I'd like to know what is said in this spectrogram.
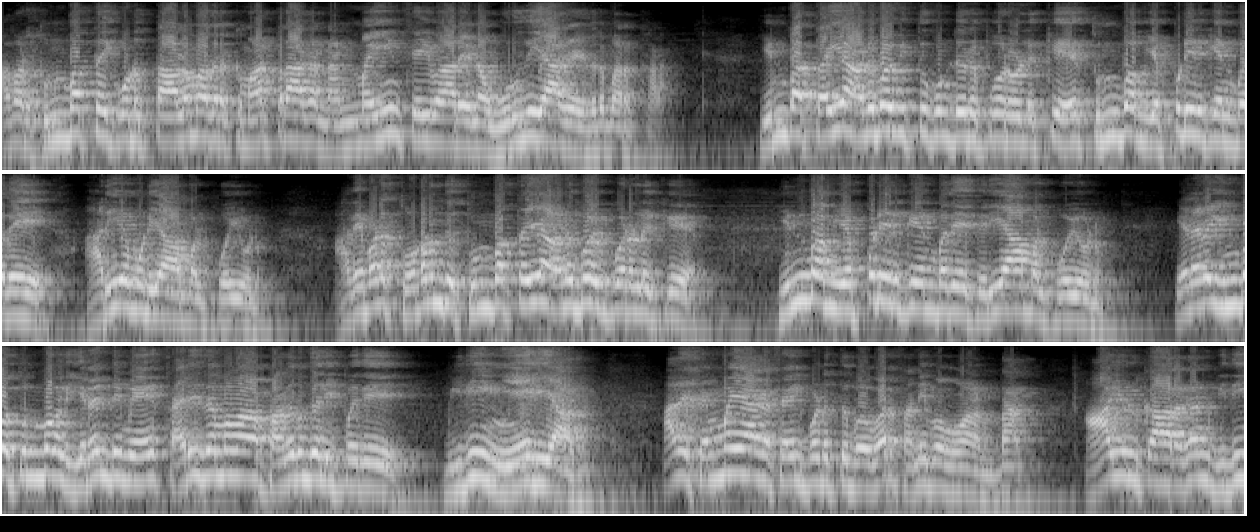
அவர் துன்பத்தை கொடுத்தாலும் அதற்கு மாற்றாக நன்மையும் செய்வார் என உறுதியாக எதிர்பார்க்கலாம். இன்பத்தை அனுபவித்துக் கொண்டிருப்பவர்களுக்கு துன்பம் எப்படி இருக்கு என்பதை அறிய முடியாமல் போய்விடும். அதேபோல தொடர்ந்து துன்பத்தையே அனுபவிப்பவர்களுக்கு இன்பம் எப்படி இருக்கு என்பதே தெரியாமல் போய்விடும். எனவே இன்ப துன்பங்கள் இரண்டுமே சரிசமமாக பகிர்ந்தளிப்பது விதி நேரியாகும். அதை செம்மையாக செயல்படுத்துபவர் சனி பகவான் தான். ஆயுள்காரகன் விதி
